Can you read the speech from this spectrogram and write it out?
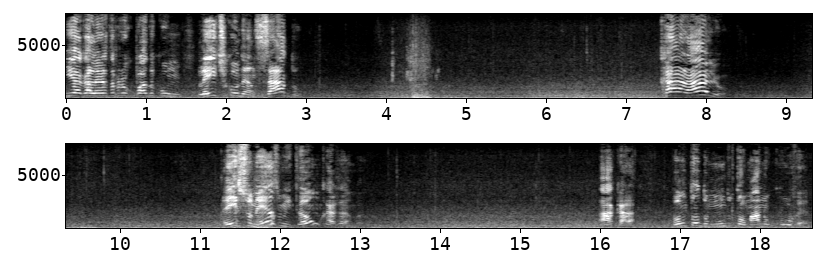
E a galera tá preocupada com leite condensado. Caralho! É isso mesmo então, caramba? Ah, cara, vão todo mundo tomar no cu, velho.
